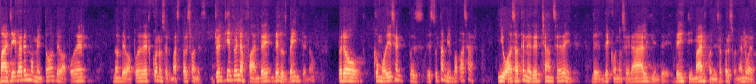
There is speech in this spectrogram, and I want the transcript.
Va a llegar el momento donde va a poder, donde va a poder conocer más personas. Yo entiendo el afán de, de los 20, ¿no? Pero como dicen, pues esto también va a pasar y vas a tener el chance de, de, conocer a alguien, de, de, intimar con esa persona nueva.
